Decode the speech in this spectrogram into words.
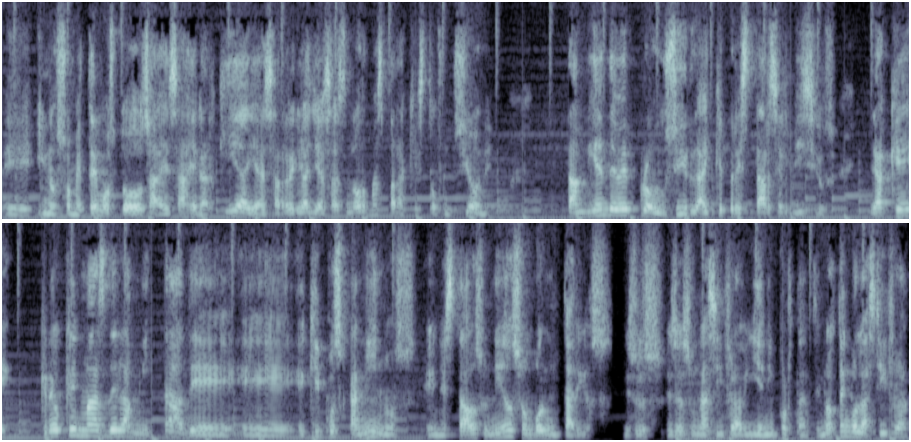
Eh, y nos sometemos todos a esa jerarquía y a esas reglas y a esas normas para que esto funcione. También debe producir, hay que prestar servicios, ya que Creo que más de la mitad de eh, equipos caninos en Estados Unidos son voluntarios. Eso es, eso es una cifra bien importante. No tengo la cifra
